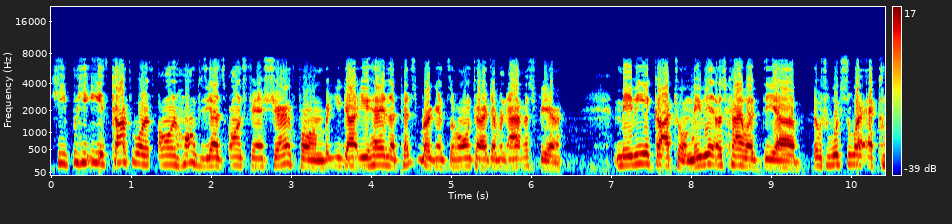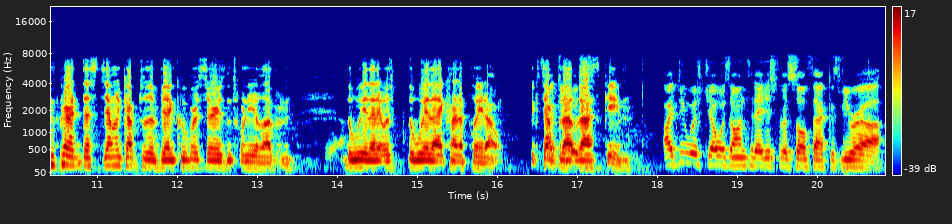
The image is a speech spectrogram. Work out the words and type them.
he, he he's comfortable in his own home because he got his own fan sharing for him. But you got you head into Pittsburgh and it's a whole entire different atmosphere. Maybe it got to him. Maybe it was kind of like the uh, it was which is what I compared the Stanley Cup to the Vancouver series in 2011. Yeah. The way that it was, the way that it kind of played out, except I for that wish, last game. I do wish Joe was on today just for the sole fact because we were uh,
